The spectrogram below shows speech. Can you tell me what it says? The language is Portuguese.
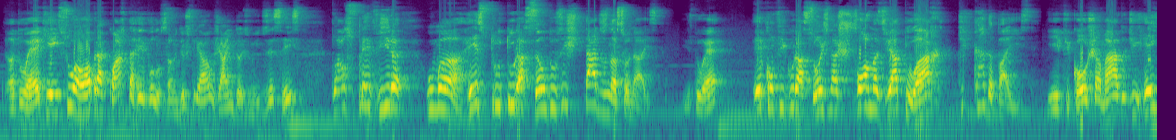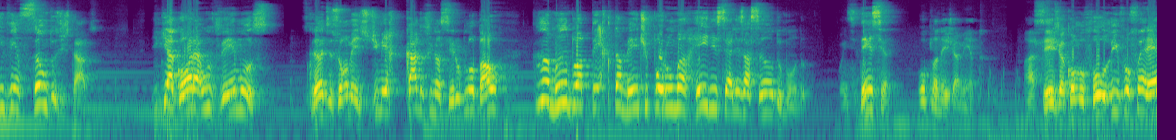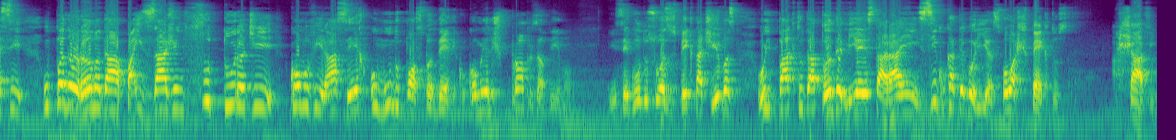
Tanto é que em sua obra A Quarta Revolução Industrial, já em 2016, Klaus previra uma reestruturação dos estados nacionais, isto é, reconfigurações nas formas de atuar de cada país e ficou chamado de reinvenção dos estados. E que agora o vemos, os grandes homens de mercado financeiro global, clamando apertamente por uma reinicialização do mundo. Coincidência ou planejamento? Mas seja como for, o livro oferece um panorama da paisagem futura de como virá a ser o mundo pós-pandêmico, como eles próprios afirmam. E segundo suas expectativas, o impacto da pandemia estará em cinco categorias ou aspectos, a chave:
